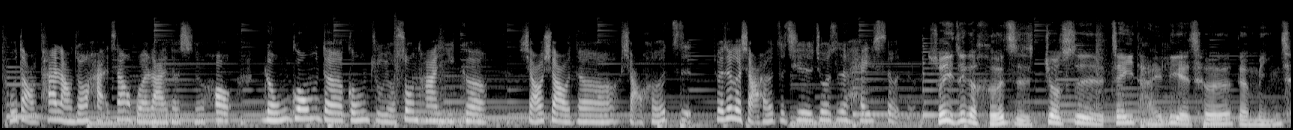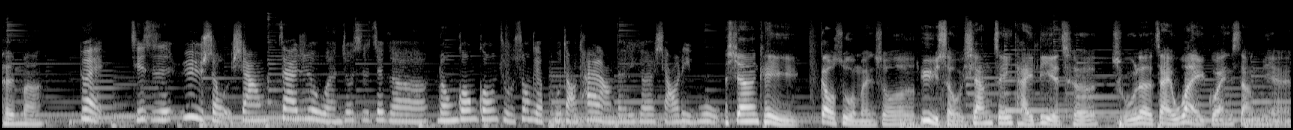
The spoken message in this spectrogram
浦岛太郎从海上回来的时候，龙宫的公主有送他一个。小小的小盒子，所以这个小盒子其实就是黑色的。所以这个盒子就是这一台列车的名称吗？对，其实玉手箱在日文就是这个龙宫公主送给浦岛太郎的一个小礼物。香香可以告诉我们说，玉手箱这一台列车除了在外观上面，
